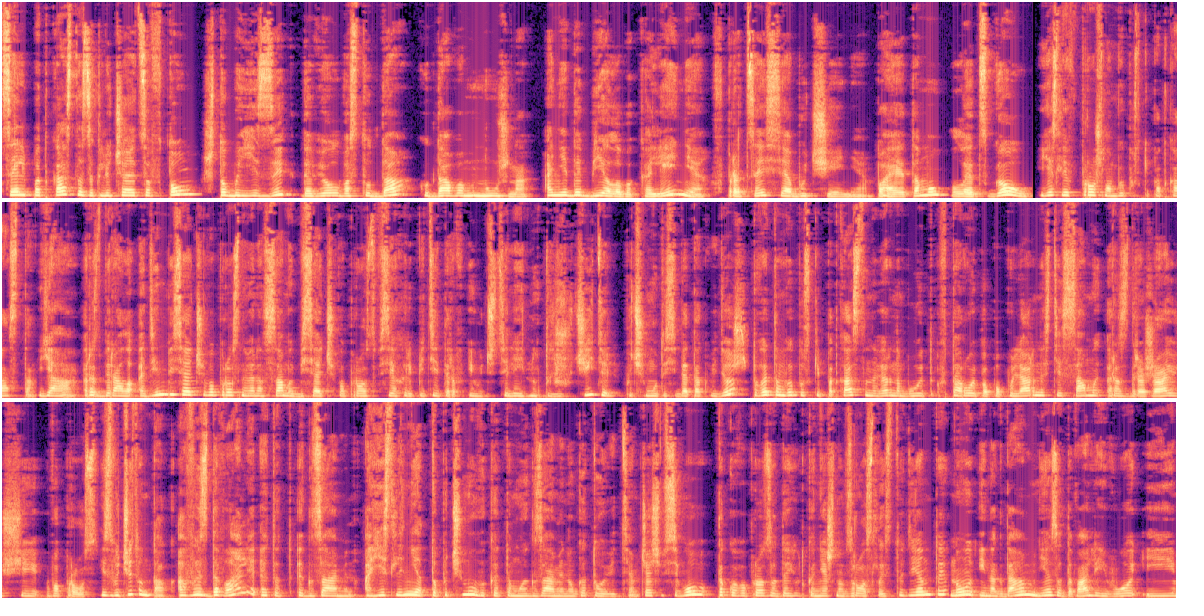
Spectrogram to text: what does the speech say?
Цель подкаста заключается в том, чтобы язык довел вас туда, куда вам нужно, а не до белого коленя в процессе обучения. Поэтому let's go! Если в прошлом выпуске подкаста я разбирала один бесячий вопрос, наверное, самый бесячий вопрос всех репетиторов и учителей, ну ты же учитель, почему ты себя так ведешь, то в этом выпуске подкаста, наверное, будет второй по популярности самый раздражающий вопрос. И звучит он так. А вы сдавали этот экзамен? А если нет, то почему вы к этому экзамену готовите? Чаще всего такой вопрос задают, конечно, взрослые студенты, но иногда мне задавали его и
